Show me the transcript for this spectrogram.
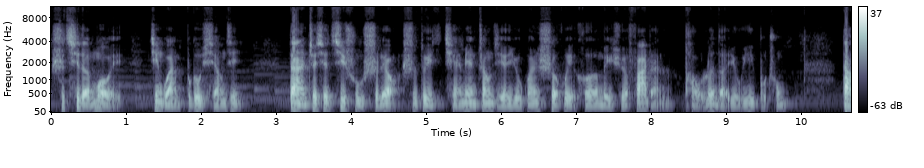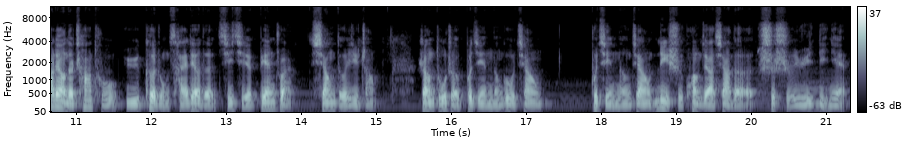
时期的末尾，尽管不够详尽，但这些技术史料是对前面章节有关社会和美学发展讨论的有益补充。大量的插图与各种材料的集结编撰相得益彰。让读者不仅能够将，不仅能将历史框架下的事实与理念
